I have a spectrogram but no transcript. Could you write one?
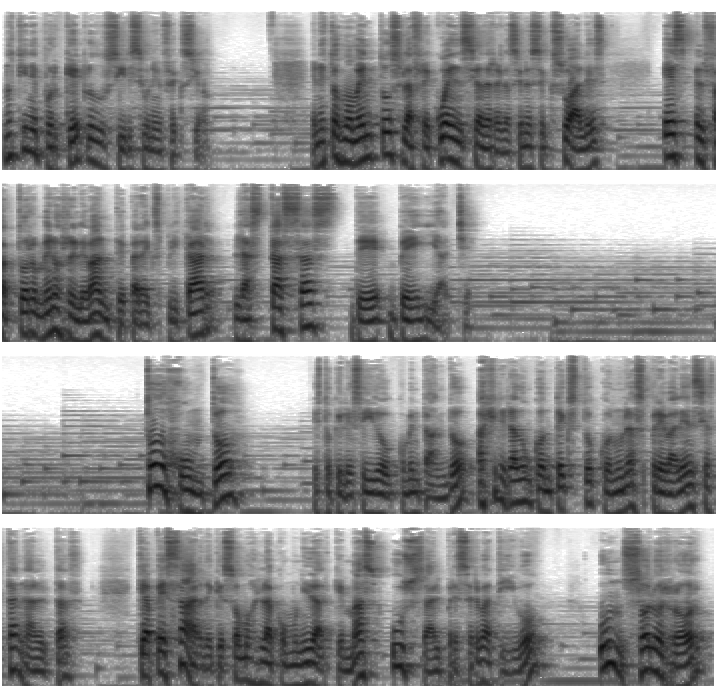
no tiene por qué producirse una infección. En estos momentos, la frecuencia de relaciones sexuales es el factor menos relevante para explicar las tasas de VIH. Todo junto esto que les he ido comentando, ha generado un contexto con unas prevalencias tan altas que a pesar de que somos la comunidad que más usa el preservativo, un solo error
